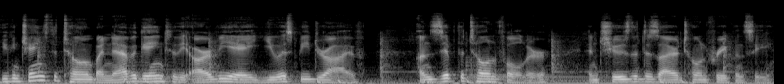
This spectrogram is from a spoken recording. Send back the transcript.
You can change the tone by navigating to the RVA USB drive, unzip the tone folder, and choose the desired tone frequency.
